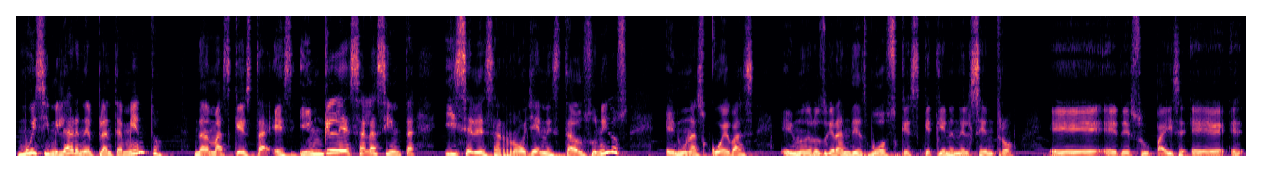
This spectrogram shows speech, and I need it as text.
muy similar en el planteamiento. Nada más que esta es inglesa la cinta y se desarrolla en Estados Unidos, en unas cuevas, en uno de los grandes bosques que tiene en el centro eh, eh, de su país, eh,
